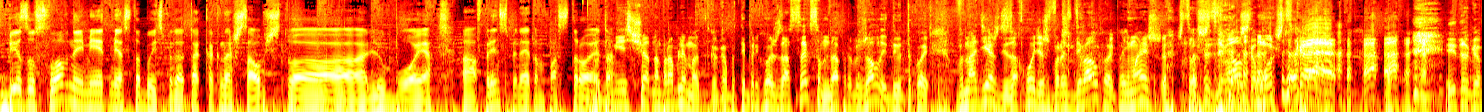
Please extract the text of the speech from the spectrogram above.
безусловно имеет место быть, потому- так как наше сообщество э, любое, а, в принципе, на этом построено. Но там есть еще одна проблема. Как бы ты приходишь за сексом, да, пробежал, и ты такой в надежде заходишь в раздевалку и понимаешь, что раздевалка мужская. И такой,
